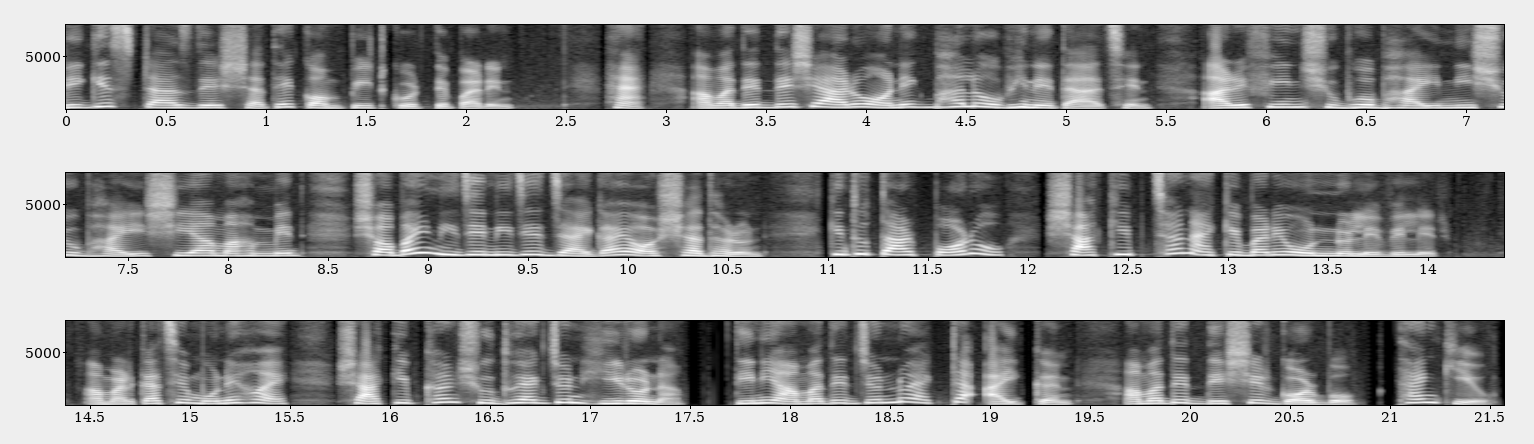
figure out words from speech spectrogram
বিগেস্ট স্টার্সদের সাথে কম্পিট করতে পারেন। হ্যাঁ আমাদের দেশে আরও অনেক ভালো অভিনেতা আছেন, আরেফিন, শুভ ভাই, নিশু ভাই শিয়াম আহমেদ সবাই নিজে নিজের জায়গায় অসাধারণ। কিন্তু তারপরও শাকিব খান একেবারে অন্য লেভেলের। আমার কাছে মনে হয়, শাকিব খান শুধু একজন হিরো না, তিনি আমাদের জন্য একটা আইকন, আমাদের দেশের গর্ব। Thank you.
